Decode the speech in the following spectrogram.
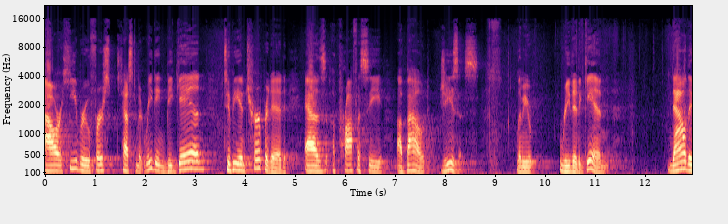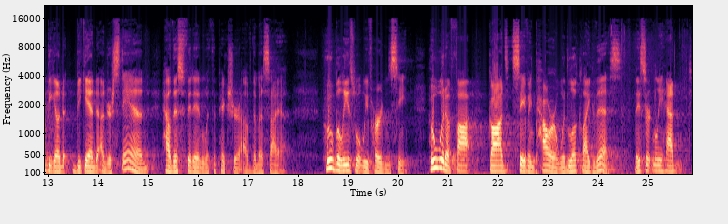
our Hebrew First Testament reading began to be interpreted as a prophecy about Jesus. Let me read it again. Now they began to, began to understand how this fit in with the picture of the Messiah. Who believes what we've heard and seen? Who would have thought God's saving power would look like this? They certainly hadn't.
